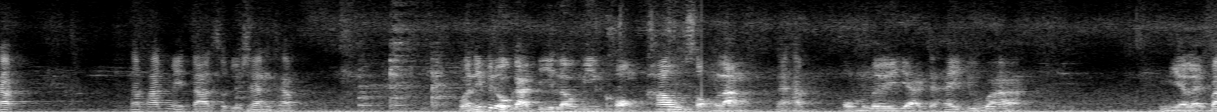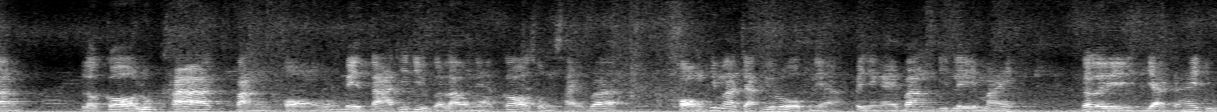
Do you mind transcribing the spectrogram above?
ครับนภัสเมตาโซลูชันครับ วันนี้เป็นโอกาสดีเรามีของเข้าสองลังนะครับ ผมเลยอยากจะให้ดูว่ามีอะไรบ้าง แล้วก็ลูกค้าฝั่งของเมตาที่ดีลกับเราเนี่ยก็สงสัยว่าของที่มาจากยุโรปเนี่ยเป็นยังไงบ้าง ดีเลย์ไหม ก็เลยอยากจะให้ดู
